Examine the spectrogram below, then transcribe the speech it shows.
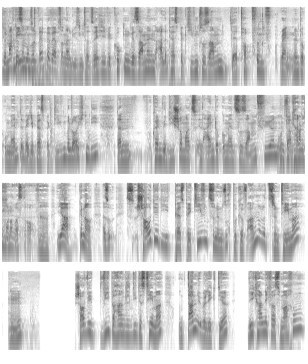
wir machen das in unseren Wettbewerbsanalysen tatsächlich. Wir gucken, wir sammeln alle Perspektiven zusammen der Top 5 rankenden Dokumente. Welche Perspektiven beleuchten die? Dann können wir die schon mal in einem Dokument zusammenführen und, und dann packen ich, wir noch was drauf. Ja, ja, genau. Also schau dir die Perspektiven zu einem Suchbegriff an oder zu einem Thema. Mhm. Schau, wie, wie behandeln die das Thema und dann überleg dir, wie kann ich was machen?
